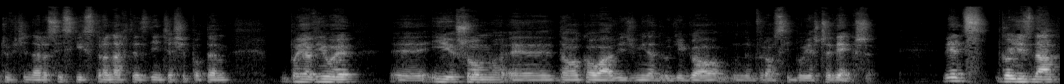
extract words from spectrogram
oczywiście na rosyjskich stronach te zdjęcia się potem pojawiły y, i szum y, dookoła Wiedźmina II w Rosji był jeszcze większy. Więc golizna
